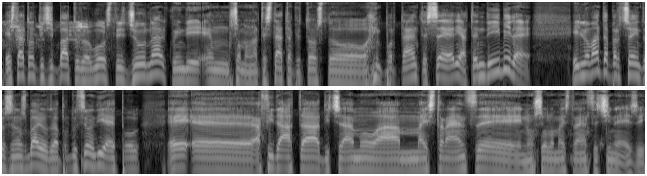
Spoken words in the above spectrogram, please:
È stato anticipato dal Wall Street Journal, quindi è un, insomma, una testata piuttosto importante, seria, attendibile. Il 90% se non sbaglio della produzione di Apple è eh, affidata diciamo a maestranze, non solo maestranze cinesi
